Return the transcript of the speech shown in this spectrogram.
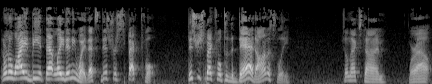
I don't know why it'd be at that late anyway. That's disrespectful. Disrespectful to the dead, honestly. Till next time, we're out.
